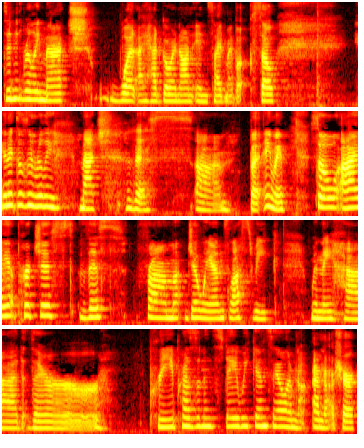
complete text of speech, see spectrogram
didn't really match what I had going on inside my book. So, and it doesn't really match this. Um, but anyway, so I purchased this from Joann's last week when they had their pre-President's Day weekend sale. I'm not I'm not sure.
